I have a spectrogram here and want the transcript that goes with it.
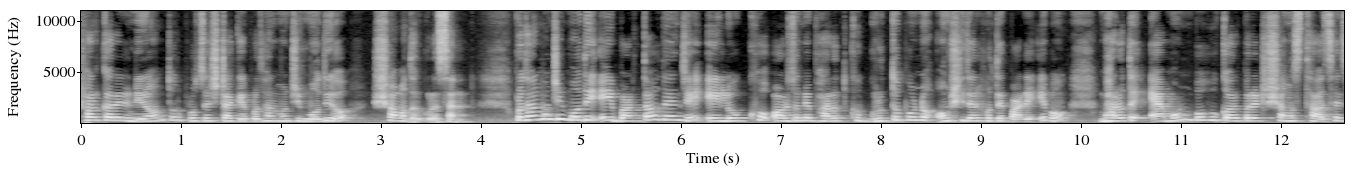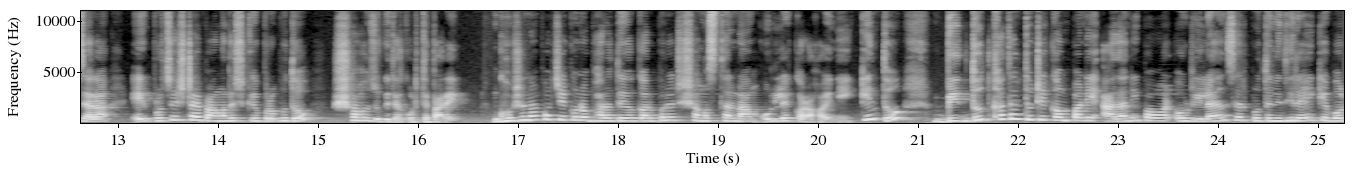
সরকারের নিরন্তর প্রচেষ্টাকে প্রধানমন্ত্রী মোদীও সমাদর করেছেন। প্রধানমন্ত্রী মোদী এই বার্তাও দেন যে এই লক্ষ্য অর্জনে ভারত খুব গুরুত্বপূর্ণ অংশীদার হতে পারে এবং ভারতে এমন বহু কর্পোরেট সংস্থা আছে যারা এই প্রচেষ্টায় বাংলাদেশকে প্রভূত সহযোগিতা করতে পারে। ঘোষণাপত্রে কোনো ভারতীয় কর্পোরেট সংস্থার নাম উল্লেখ করা হয়নি। কিন্তু বিদ্যুৎ খাতের দুটি কোম্পানি আদানি পাওয়ার ও রিলায়েন্সের প্রতিনিধিরাই কেবল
